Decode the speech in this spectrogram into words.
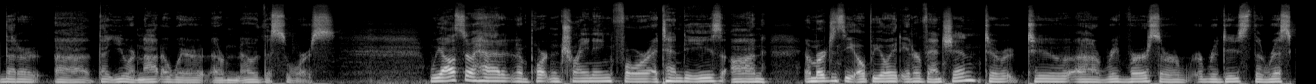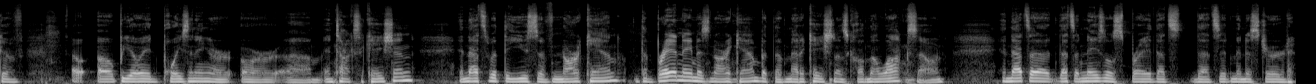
that are uh, that you are not aware or know the source. We also had an important training for attendees on emergency opioid intervention to to uh, reverse or reduce the risk of uh, opioid poisoning or, or um, intoxication, and that's with the use of Narcan. The brand name is Narcan, but the medication is called naloxone, and that's a that's a nasal spray that's that's administered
